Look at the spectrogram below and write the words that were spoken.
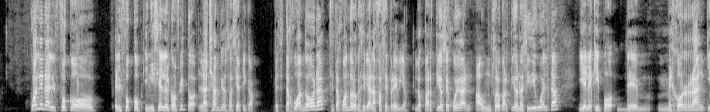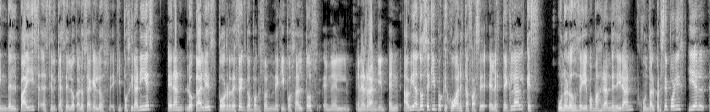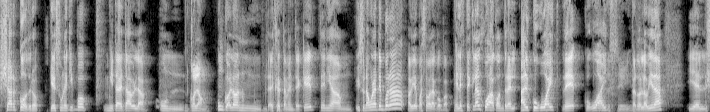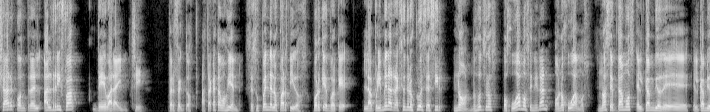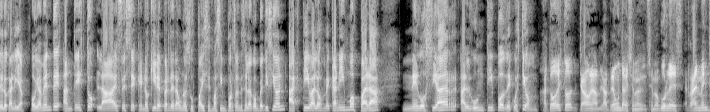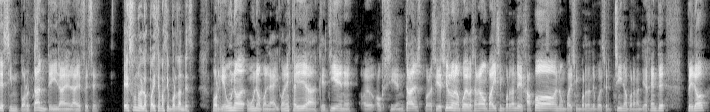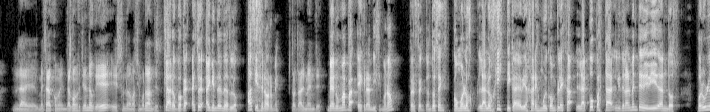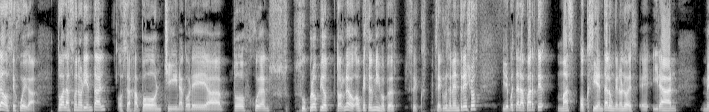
¿cuál era el foco, el foco inicial del conflicto? La Champions Asiática. Que se está jugando ahora, se está jugando lo que sería la fase previa. Los partidos se juegan a un solo partido, no es ida y vuelta. Y el equipo de mejor ranking del país es el que hace el local. O sea que los equipos iraníes eran locales por defecto, porque son equipos altos en el, en el ranking. En- había dos equipos que jugaban esta fase. El Esteklal, que es uno de los dos equipos más grandes de Irán, junto al Persepolis, y el Shar Kodro, que es un equipo mitad de tabla, un, Colón. un Colón, un- exactamente, que tenía hizo una buena temporada, había pasado la copa. El Esteklal jugaba contra el Al Kuwait de Kuwait, Sí. perdón la obviedad, y el Shar contra el Al Rifa de Bahrein. Sí. Perfecto, hasta acá estamos bien. Se suspenden los partidos. ¿Por qué? Porque la primera reacción de los clubes es decir, no, nosotros o jugamos en Irán o no jugamos. No aceptamos el cambio de, el cambio de localía. Obviamente, ante esto, la AFC, que no quiere perder a uno de sus países más importantes de la competición, activa los mecanismos para negociar algún tipo de cuestión. A todo esto, te hago una- la pregunta que se me, se me ocurre es, ¿realmente es importante Irán en la FC? Es uno de los países más importantes. Porque uno, uno con, la, con esta idea que tiene occidental, por así decirlo, no puede ser un país importante de Japón, un país importante puede ser China por la cantidad de gente, pero la- me estás confirmando que es uno de los más importantes, Claro, porque esto hay que entenderlo. Asia es enorme. totalmente. Vean un mapa, es grandísimo, ¿no? Perfecto. Entonces, como los- la logística de viajar es muy compleja, la copa está literalmente dividida en dos. Por un lado se juega toda la zona oriental, o sea, Japón, China, Corea, todos juegan su, propio torneo, aunque es el mismo, pero se, se cruzan entre ellos. Y después está la parte más occidental, aunque no lo es. eh, Irán,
